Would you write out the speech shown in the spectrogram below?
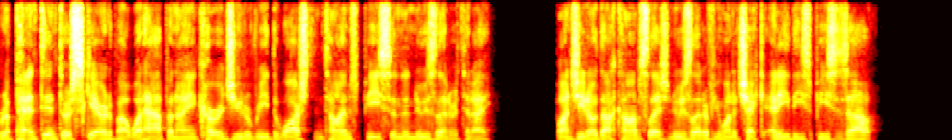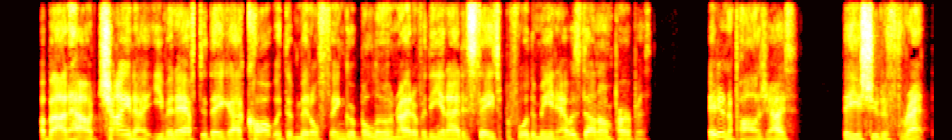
repentant or scared about what happened, I encourage you to read the Washington Times piece in the newsletter today. Bongino.com slash newsletter if you want to check any of these pieces out about how China, even after they got caught with the middle finger balloon right over the United States before the meeting, that was done on purpose. They didn't apologize. They issued a threat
